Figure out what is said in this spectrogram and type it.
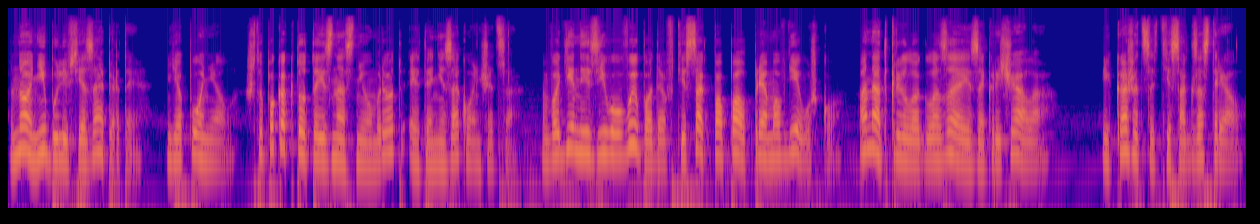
но они были все заперты. Я понял, что пока кто-то из нас не умрет, это не закончится. В один из его выпадов тесак попал прямо в девушку. Она открыла глаза и закричала. И кажется, тесак застрял.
